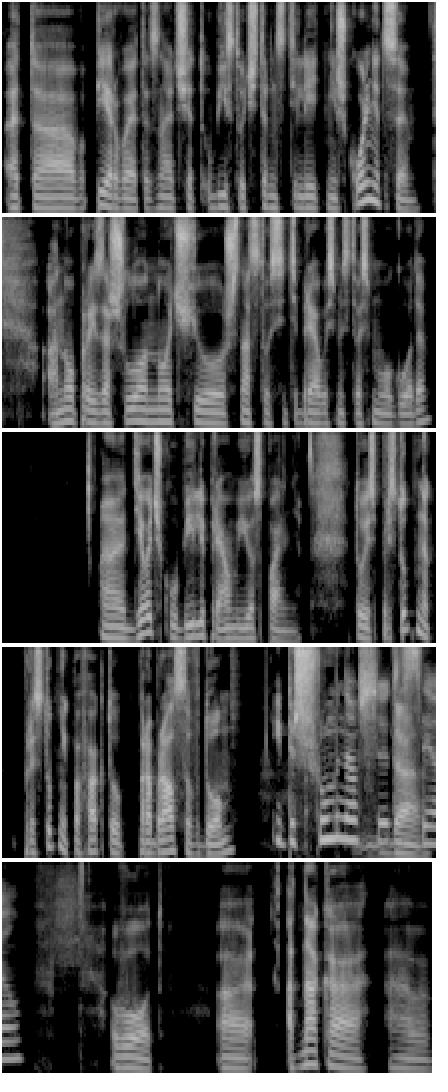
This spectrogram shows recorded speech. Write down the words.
Это первое, это значит убийство 14-летней школьницы. Оно произошло ночью 16 сентября 1988 года. Э, Девочку убили прямо в ее спальне. То есть преступник, преступник по факту пробрался в дом, И бесшумно все это Да. сделал. вот. А, Однако а,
